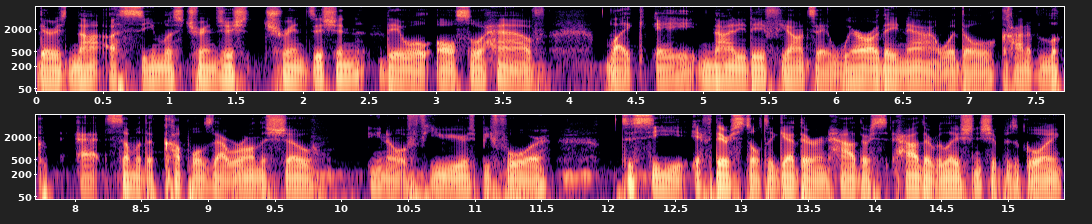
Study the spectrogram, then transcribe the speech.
there is not a seamless transition, transition, they will also have like a 90 Day Fiance. Where are they now? Where they'll kind of look at some of the couples that were on the show, you know, a few years before, to see if they're still together and how their how their relationship is going.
